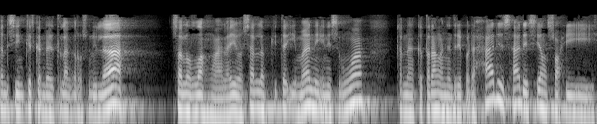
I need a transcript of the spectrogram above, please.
akan disingkirkan dari telaga Rasulullah sallallahu alaihi wasallam. Kita imani ini semua karena keterangannya daripada hadis-hadis yang sahih.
